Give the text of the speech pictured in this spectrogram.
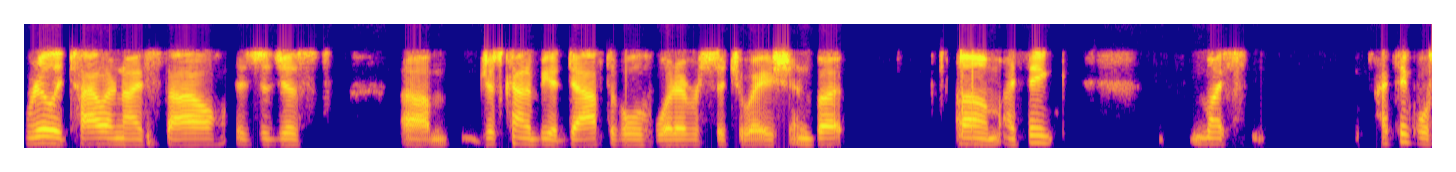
really Tyler and I's style is to just um, just kind of be adaptable with whatever situation. But um, I think my I think we'll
